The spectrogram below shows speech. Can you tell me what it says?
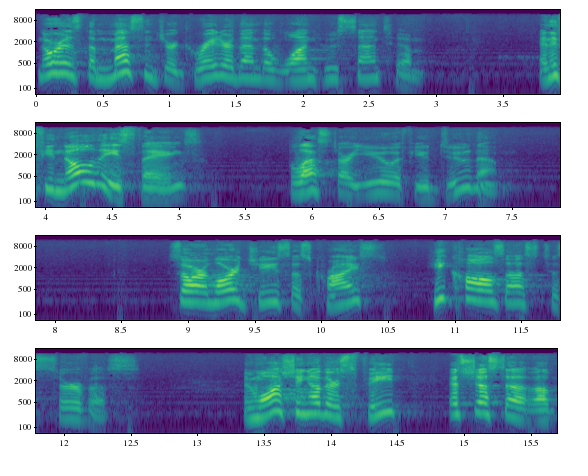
nor is the messenger greater than the one who sent him. And if you know these things, Blessed are you if you do them. So, our Lord Jesus Christ, He calls us to service. And washing others' feet, it's just a, a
